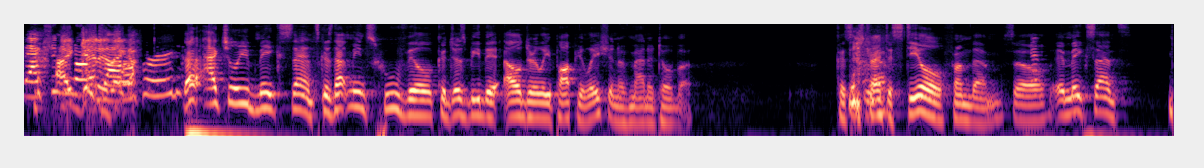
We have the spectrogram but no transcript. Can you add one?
I'm actually I North get it, like- That actually makes sense because that means Whoville could just be the elderly population of Manitoba. Because he's trying to steal from them, so it makes sense.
